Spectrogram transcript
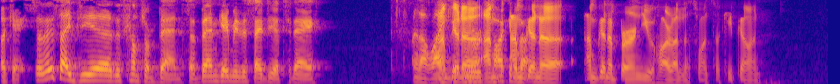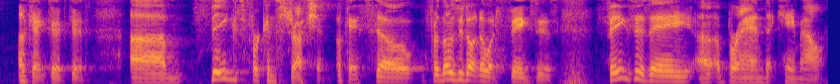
Okay, so this idea, this comes from Ben. So Ben gave me this idea today, and I like i'm it. We gonna I'm, I'm about- gonna i'm gonna burn you hard on this one so keep going Okay, good, good. Um, figs for construction. Okay, so for those who don't know what Figs is, Figs is a a brand that came out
